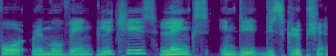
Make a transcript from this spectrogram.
for removing glitches. Links in the description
